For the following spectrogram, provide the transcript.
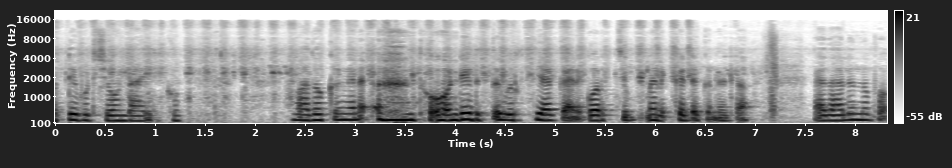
ഒട്ടി പിടിച്ചുകൊണ്ടായിരിക്കും അപ്പോൾ അതൊക്കെ ഇങ്ങനെ തോണ്ടി എടുത്ത് വൃത്തിയാക്കാൻ കുറച്ച് മെനക്കെട്ടൊക്കെ കേട്ടോ ഏതായാലും ഇന്നിപ്പോൾ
